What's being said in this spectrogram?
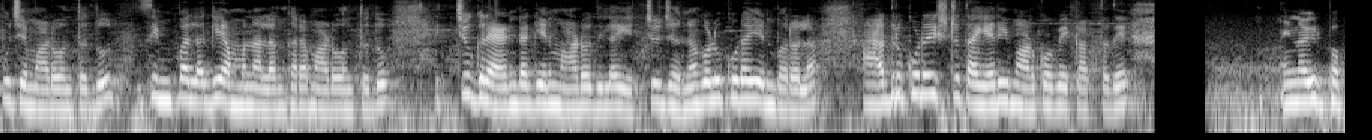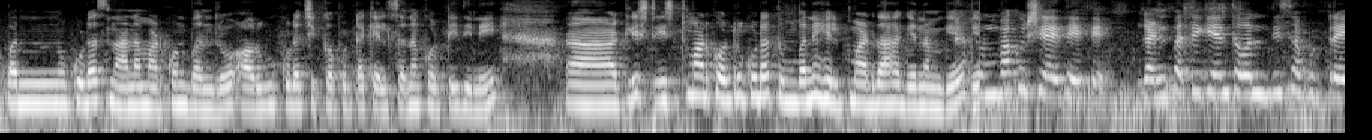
ಪೂಜೆ ಮಾಡುವಂಥದ್ದು ಸಿಂಪಲ್ಲಾಗಿ ಅಮ್ಮನ ಅಲಂಕಾರ ಮಾಡುವಂಥದ್ದು, ಹೆಚ್ಚು ಗ್ರ್ಯಾಂಡಾಗಿ ಏನು ಮಾಡೋದಿಲ್ಲ, ಹೆಚ್ಚು ಜನಗಳು ಕೂಡ ಏನು ಬರೋಲ್ಲ. ಆದರೂ ಕೂಡ ಇಷ್ಟು ತಯಾರಿ ಮಾಡ್ಕೋಬೇಕಾಗ್ತದೆ. ಇನ್ನು ಇವ್ರ ಪಪ್ಪನೂ ಕೂಡ ಸ್ನಾನ ಮಾಡ್ಕೊಂಡು ಬಂದರು. ಅವ್ರಿಗೂ ಕೂಡ ಚಿಕ್ಕ ಪುಟ್ಟ ಕೆಲಸನ ಕೊಟ್ಟಿದ್ದೀನಿ. ಅಟ್ಲೀಸ್ಟ್ ಇಷ್ಟು ಮಾಡಿಕೊಟ್ರು ಕೂಡ ತುಂಬಾ ಹೆಲ್ಪ್ ಮಾಡ್ದ ಹಾಗೆ ನಮಗೆ. ತುಂಬ ಖುಷಿ ಆಯ್ತೈತೆ ಗಣಪತಿಗೆ ಅಂತ ಒಂದು ದಿವಸ ಬಿಟ್ಟರೆ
